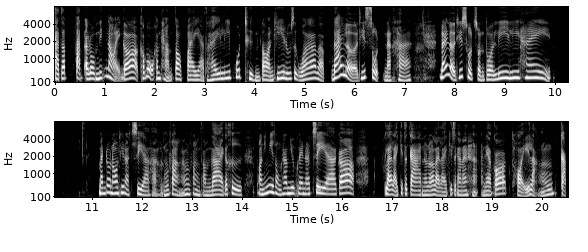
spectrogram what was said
อาจจะตัดอารมณ์นิดหน่อยก็เขาบอกว่าคำถามต่อไป อยากจะให้ลี่พูดถึงตอนที่รู้สึกว่าแบบได้เหรอที่สุดนะคะ ได้เหรอที่สุดส่วนตัวลี่ลี่ให้แมคโดนัลล์ที่รัสเซียค่ะคุณผู้ฟังถ้าคุณผู้ฟังจำได้ก็คือ ตอนนี้มีสงครามยูเครนรัสเซียก็หลาย ๆ กิจการเนอะหลาย ๆ กิจการอาหารเนี่ยก็ถอยหลังกลับ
